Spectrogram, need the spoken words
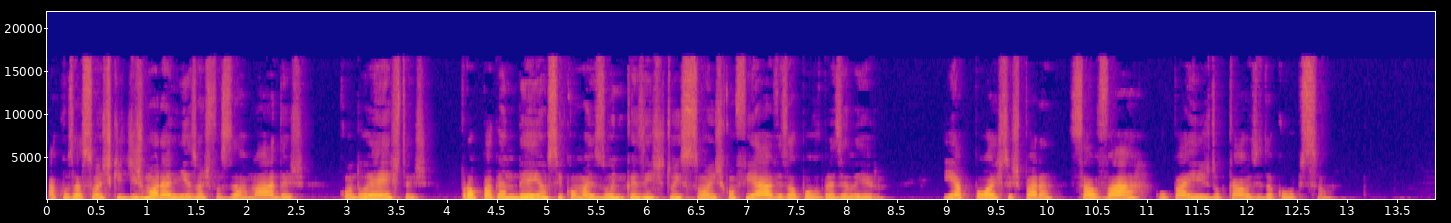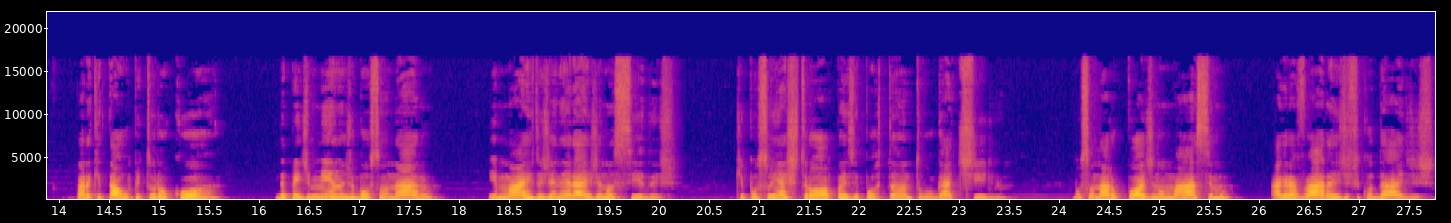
acusações que desmoralizam as Forças Armadas quando estas propagandeiam-se como as únicas instituições confiáveis ao povo brasileiro e apostos para salvar o país do caos e da corrupção. Para que tal ruptura ocorra, depende menos de Bolsonaro e mais dos generais genocidas, que possuem as tropas e, portanto, o gatilho. Bolsonaro pode, no máximo, agravar as dificuldades,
